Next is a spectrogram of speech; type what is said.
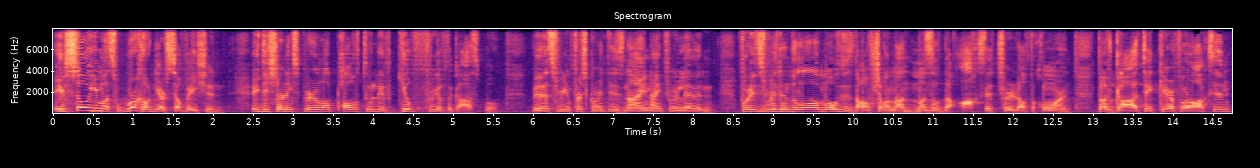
If so, you must work out your salvation. A discerning spirit allowed Paul to live guilt free of the gospel. Let us read in 1 Corinthians 9 9 through 11. For it is written in the law of Moses, Thou shalt not muzzle the ox that treadeth off the corn. Doth God take care for oxen?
